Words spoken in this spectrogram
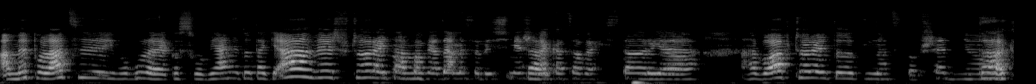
a my Polacy i w ogóle jako Słowianie to takie, a wiesz, wczoraj tam Opowiadamy sobie śmieszne, Tak. kacowe historie. No. Albo a wczoraj to W noc poprzednią. tak,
